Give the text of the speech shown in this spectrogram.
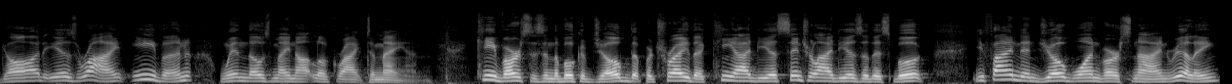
God is right even when those may not look right to man. Key verses in the book of Job that portray the key ideas, central ideas of this book, you find in Job 1 verse 9 really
